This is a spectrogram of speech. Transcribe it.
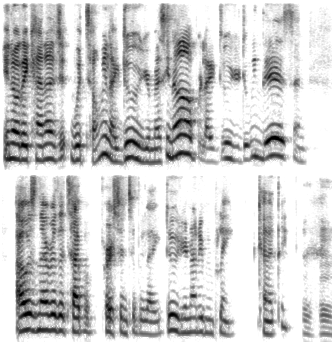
you know they kind of would tell me like dude you're messing up or like dude you're doing this and I was never the type of person to be like dude you're not even playing kind of thing. Mm-hmm.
